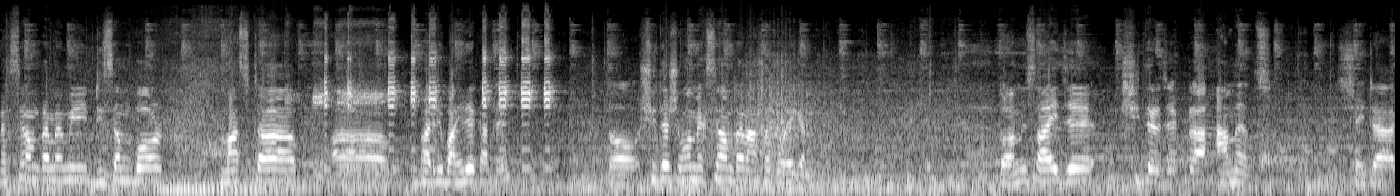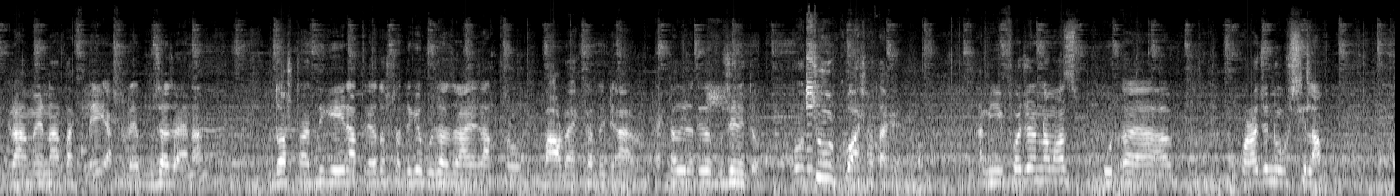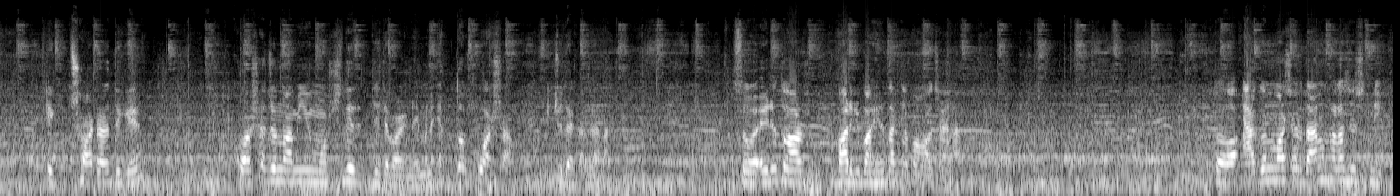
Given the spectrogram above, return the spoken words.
ম্যাক্সিমাম টাইম আমি ডিসেম্বর আহ, বাড়ির বাইরে কাটে। তো শীতের সময় ম্যাক্সিমাম টাইম আসা পড়ে গেল তো আমি চাই যে শীতের যে একটা আমেজ সেটা গ্রামে না থাকলেই আসলে বোঝা যায় না। দশটার দিকে রাত্রে দশটার দিকে বোঝা যায় রাত্র বারোটা একটা দুইটা আর একটা দুইটা থেকে বুঝে নিত প্রচুর কুয়াশা থাকে। আমি ফজর নামাজ পড়ার জন্য উঠছিলাম ঠিক ছটার দিকে। কুয়াশার জন্য আমি মসজিদে যেতে পারি নাই। মানে এত কুয়াশা কিছু দেখা যায় না সো এটা তো আর বাড়ির বাহিরে থাকলে পাওয়া যায় না। তো আগুন মাসের দান হারা শেষ নেই।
